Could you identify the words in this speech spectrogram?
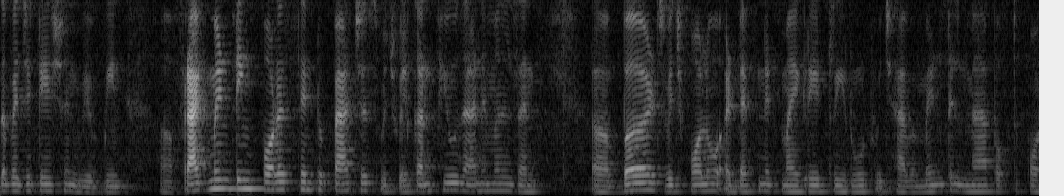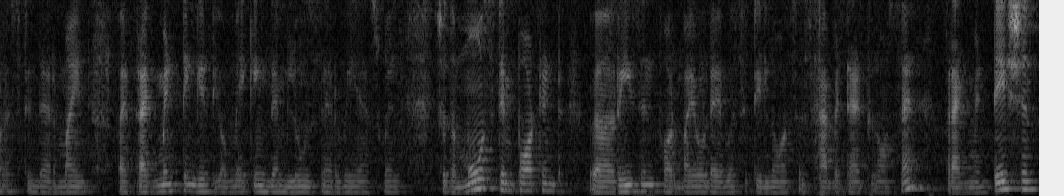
the vegetation, we've been uh, fragmenting forests into patches which will confuse animals and uh, birds which follow a definite migratory route which have a mental map of the forest in their mind. By fragmenting it you're making them lose their way as well. So the most important uh, reason for biodiversity loss is habitat loss and fragmentation.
